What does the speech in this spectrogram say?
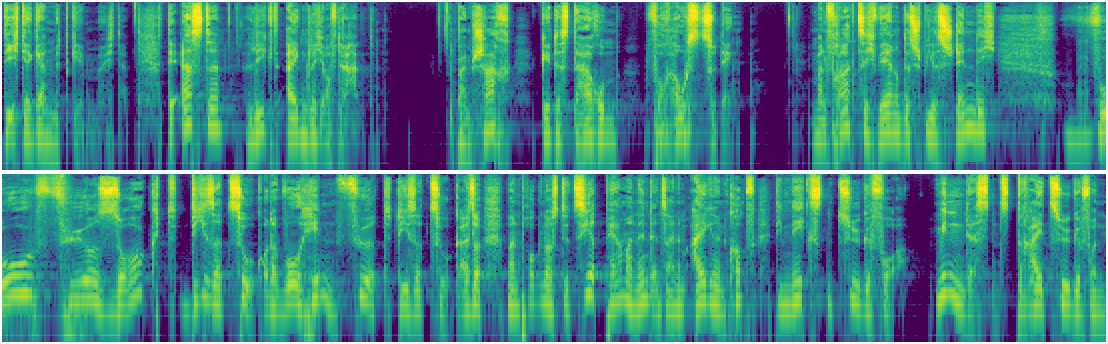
die ich dir gern mitgeben möchte? Der erste liegt eigentlich auf der Hand. Beim Schach geht es darum, vorauszudenken. Man fragt sich während des Spiels ständig, wofür sorgt dieser Zug oder wohin führt dieser Zug? Also man prognostiziert permanent in seinem eigenen Kopf die nächsten Züge vor. Mindestens drei Züge von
